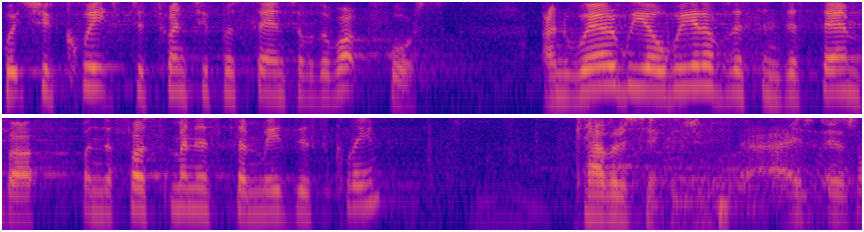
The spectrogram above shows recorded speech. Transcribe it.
which equates to 20% of the workforce? And were we aware of this in December when the First Minister made this claim? Cabinet Secretary. Uh, it's, it's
